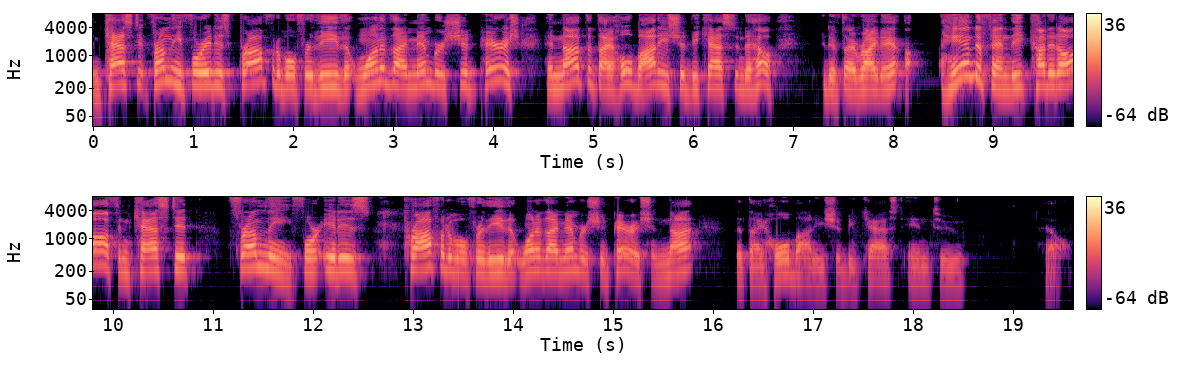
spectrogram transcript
And cast it from thee, for it is profitable for thee that one of thy members should perish, and not that thy whole body should be cast into hell. And if thy right hand offend thee, cut it off and cast it from thee, for it is profitable for thee that one of thy members should perish, and not that thy whole body should be cast into hell.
